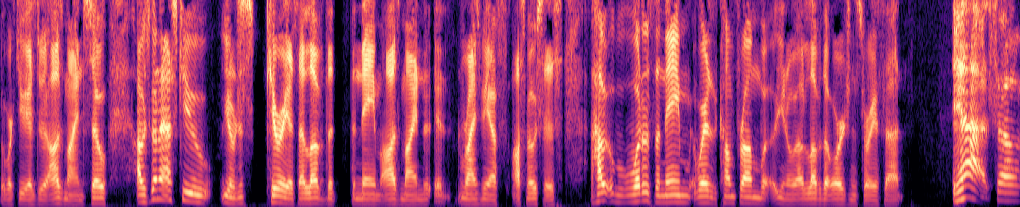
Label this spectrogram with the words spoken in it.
the work you guys do at Osmind. So I was going to ask you, you know, just curious. I love the the name Osmind. It reminds me of osmosis. How? What is the name? Where did it come from? You know, I love the origin story of that. Yeah, so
